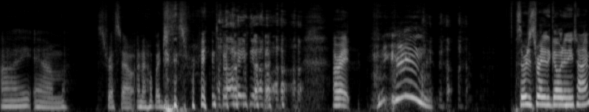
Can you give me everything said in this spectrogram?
I am stressed out, and I hope I do this right. I know. All right. so we're just ready to go at any time.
